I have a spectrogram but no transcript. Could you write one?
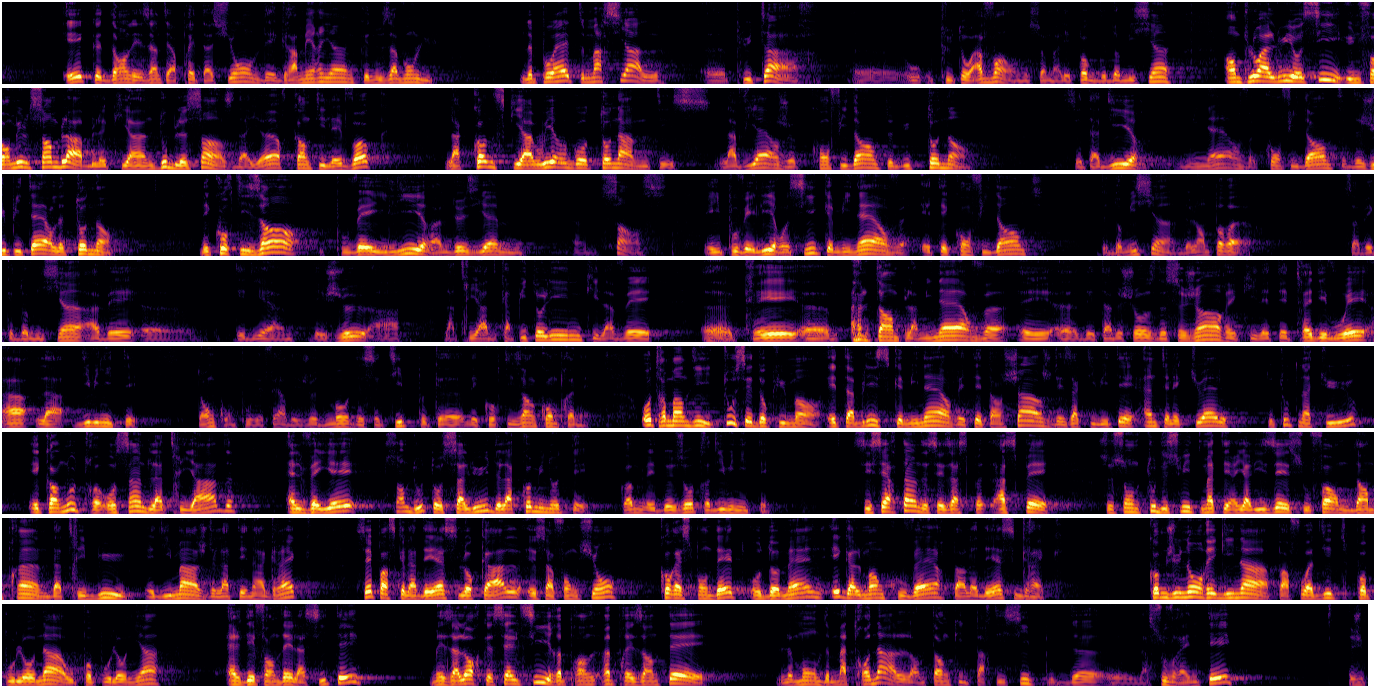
et que dans les interprétations des grammairiens que nous avons lus. Le poète Martial, euh, plus tard, euh, ou plutôt avant, nous sommes à l'époque de Domitien, emploie lui aussi une formule semblable qui a un double sens d'ailleurs quand il évoque la conscia virgo tonantis, la Vierge confidente du tonnant, c'est-à-dire Minerve confidente de Jupiter le tonnant. Les courtisans pouvaient y lire un deuxième sens, et ils pouvaient lire aussi que Minerve était confidente de Domitien, de l'empereur. Vous savez que Domitien avait euh, dédié des jeux à la triade capitoline, qu'il avait euh, créé euh, un temple à Minerve et des tas de choses de ce genre, et qu'il était très dévoué à la divinité. Donc on pouvait faire des jeux de mots de ce type que les courtisans comprenaient. Autrement dit, tous ces documents établissent que Minerve était en charge des activités intellectuelles de toute nature et qu'en outre, au sein de la triade, elle veillait sans doute au salut de la communauté, comme les deux autres divinités. Si certains de ces aspects se sont tout de suite matérialisés sous forme d'empreintes, d'attributs et d'images de l'Athéna grecque, c'est parce que la déesse locale et sa fonction correspondaient au domaine également couvert par la déesse grecque. Comme Junon Regina, parfois dite Populona ou Populonia, elle défendait la cité, mais alors que celle-ci représentait le monde matronal en tant qu'il participe de euh, la souveraineté,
